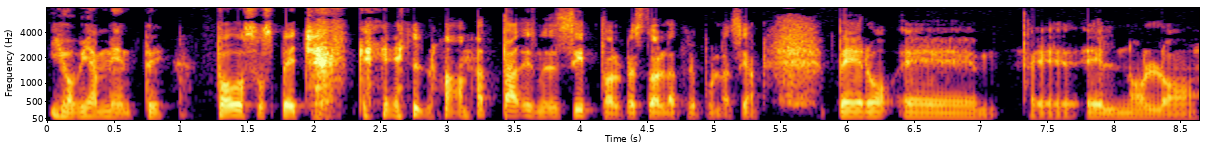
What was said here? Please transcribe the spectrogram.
Y obviamente todos sospechan que él lo ha matado, es decir, todo el resto de la tripulación, pero él no lo,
